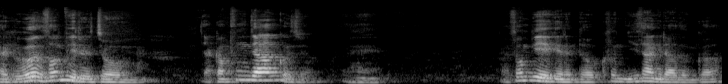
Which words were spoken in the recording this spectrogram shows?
예, 그건 선비를 좀 약간 풍자한 거죠. 예. 선비에게는 더 큰 이상이라든가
